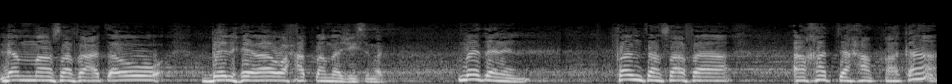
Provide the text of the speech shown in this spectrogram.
لما صفعته بالهرى وحطم جسمك مثلا فانتصف أخذت حقك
